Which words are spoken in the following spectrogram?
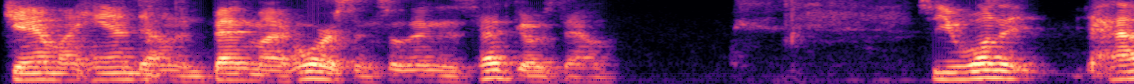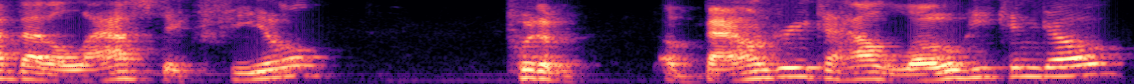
jam my hand down and bend my horse, and so then his head goes down. So you want to have that elastic feel, put a, a boundary to how low he can go.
